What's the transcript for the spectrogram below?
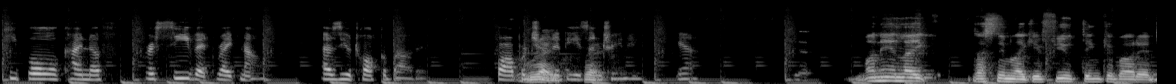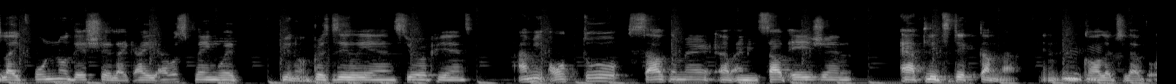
people kind of perceive it right now as you talk about it for opportunities right, right. and training yeah money like Tasnim, like if you think about it, like onno deshe, like I, I was playing with, you know, Brazilians, Europeans, আমি অত সাউথ আমেরিকা আই মিন সাউথ এশিয়ান অ্যাথলিটস দেখতাম না ইন ইন কলেজ লেভেল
